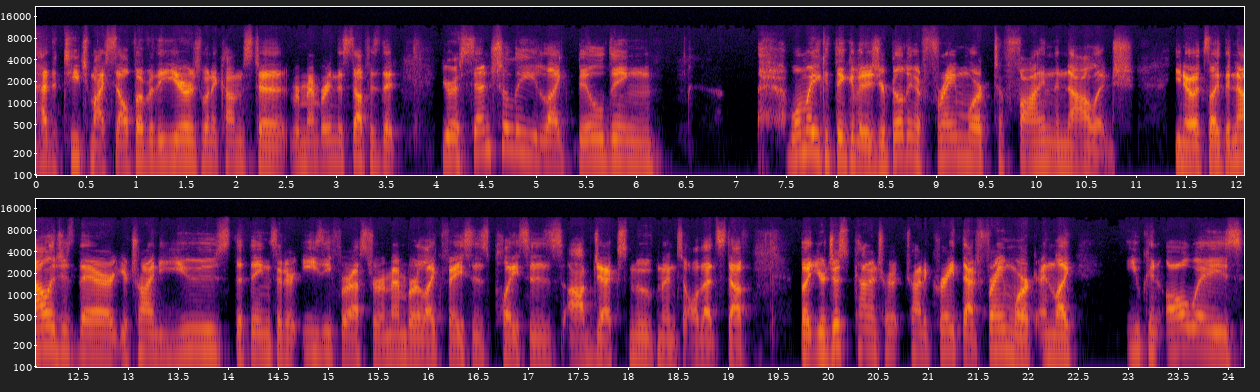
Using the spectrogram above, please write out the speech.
had to teach myself over the years when it comes to remembering this stuff. Is that you're essentially like building. One way you could think of it is you're building a framework to find the knowledge you know it's like the knowledge is there you're trying to use the things that are easy for us to remember like faces places objects movements all that stuff. But you're just kind of tr- trying to create that framework and like you can always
